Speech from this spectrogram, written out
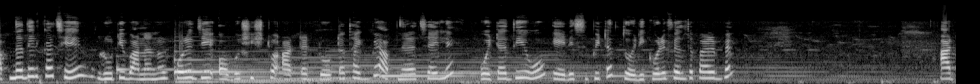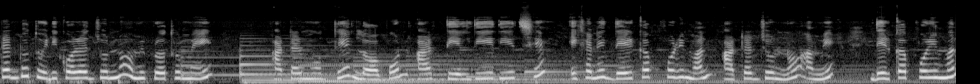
আপনাদের কাছে রুটি বানানোর পরে যে অবশিষ্ট আটার ডোটা থাকবে, আপনারা চাইলে ওইটা দিয়েও এই রেসিপিটা তৈরি করে ফেলতে পারবেন। আটার ডো তৈরি করার জন্য আমি প্রথমেই আটার মধ্যে লবণ আর তেল দিয়ে দিয়েছে। এখানে দেড় কাপ পরিমাণ আটার জন্য আমি দেড় কাপ পরিমাণ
